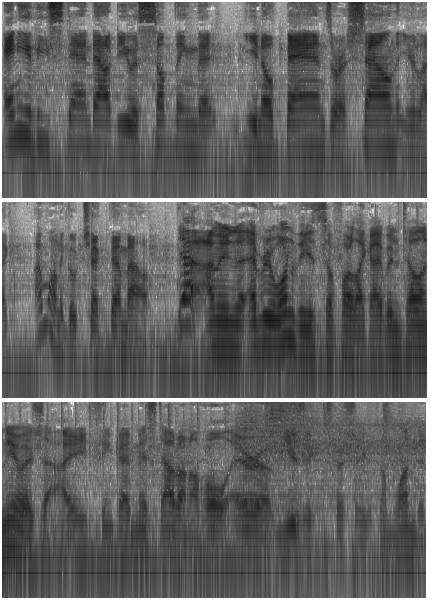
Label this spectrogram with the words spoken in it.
Any of these stand out to you as something that, you know, bands or a sound that you're like, I want to go check them out? Yeah, I mean, every one of these so far, like I've been telling you, is I think I missed out on a whole era of music, especially from London.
